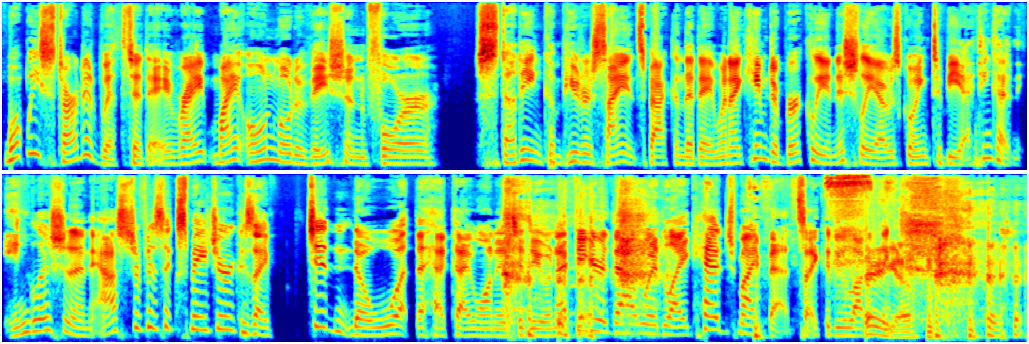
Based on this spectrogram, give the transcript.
what we started with today, right? My own motivation for studying computer science back in the day. When I came to Berkeley initially, I was going to be, I think, an English and an astrophysics major because I didn't know what the heck I wanted to do. And I figured that would like hedge my bets. I could do a lot there of things.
